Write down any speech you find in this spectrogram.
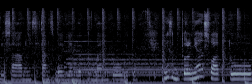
bisa menyisihkan sebagian buat membantu gitu. Ini sebetulnya suatu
